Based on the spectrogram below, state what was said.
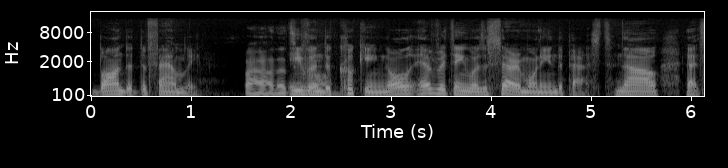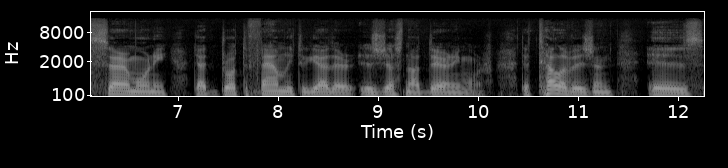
bonded the family. Wow, that's even cool. the cooking, all everything was a ceremony in the past. Now that ceremony that brought the family together is just not there anymore. The television is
